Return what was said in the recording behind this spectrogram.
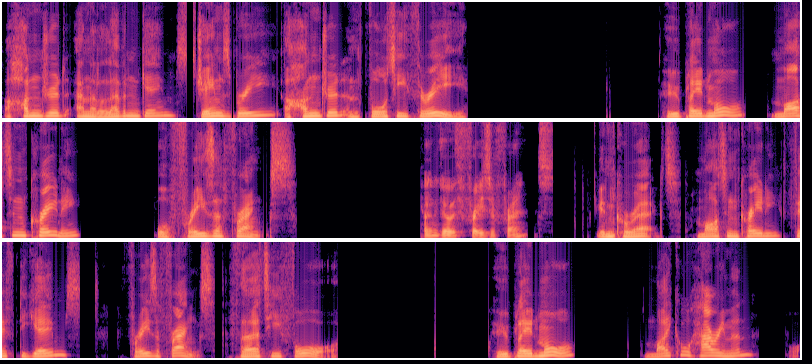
111 games. James Bree, 143. Who played more? Martin Craney or Fraser Franks? I'm going to go with Fraser Franks. Incorrect. Martin Craney, 50 games. Fraser Franks, 34. Who played more? Michael Harriman or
